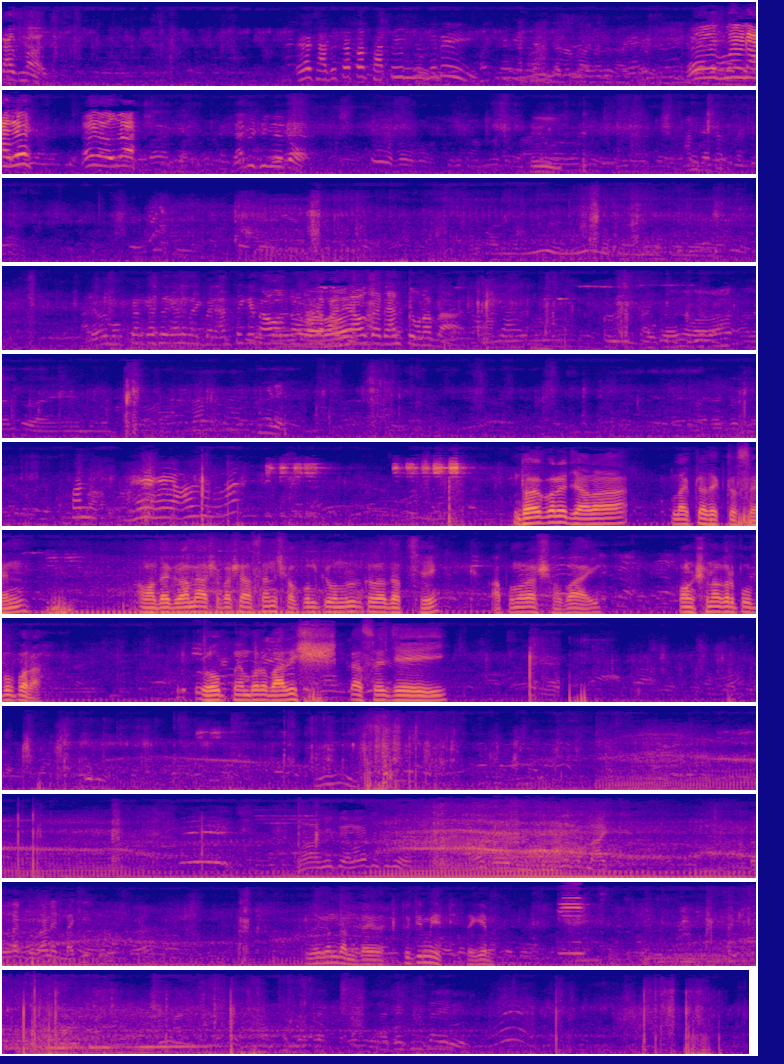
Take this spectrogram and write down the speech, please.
কাজ নাই এ সাথীটা তোর সাথী নিবি এই ভুলাই নাই রে এই ওরা যাবি ঠিক তো আরে কাছে গেলে দেখবেন তো আওয়াজ দাও আওয়াজ যায় হ্যাঁ হ্যাঁ দয়া করে যারা লাইভটা দেখতেছেন আমাদের গ্রামে আশেপাশে আছেন সকলকে অনুরোধ করা যাচ্ছে আপনারা সবাই কংসনগর পূর্বপাড়া রোপ মেম্বার বাড়ির কাছে যেই দোকানের বাকি। দুই তিন মিনিট দেখেন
